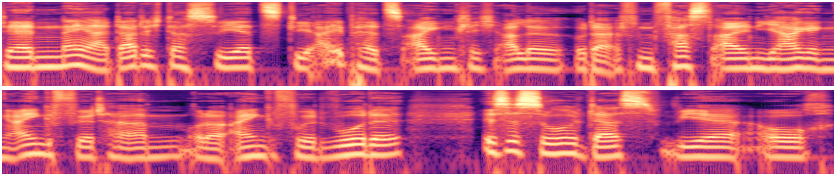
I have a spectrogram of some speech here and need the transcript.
Denn naja, dadurch, dass wir jetzt die iPads eigentlich alle oder in fast allen Jahrgängen eingeführt haben oder eingeführt wurde, ist es so, dass wir auch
